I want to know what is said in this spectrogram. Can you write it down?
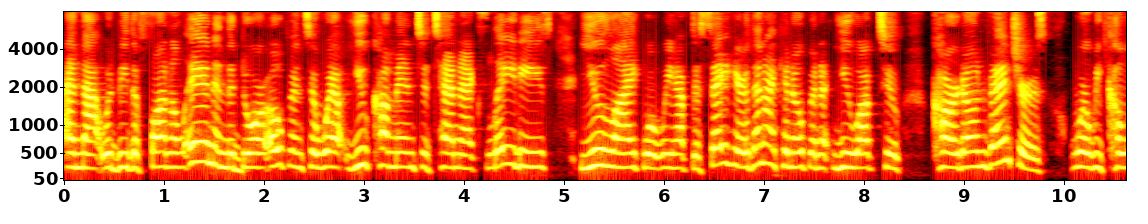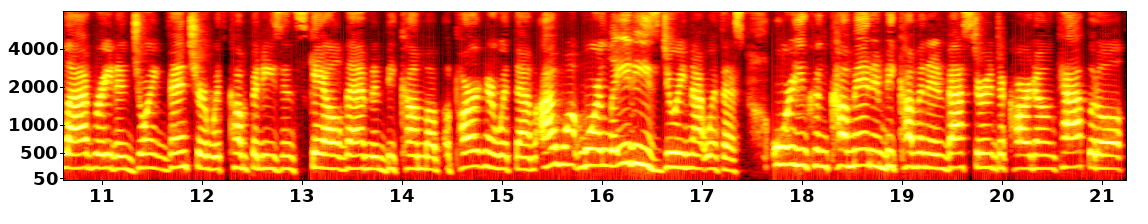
And that would be the funnel in and the door open to, well, you come into 10X ladies. You like what we have to say here. Then I can open you up to Cardone Ventures where we collaborate and joint venture with companies and scale them and become a, a, partner with them. I want more ladies doing that with us. Or you can come in and become an investor into Cardone Capital.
